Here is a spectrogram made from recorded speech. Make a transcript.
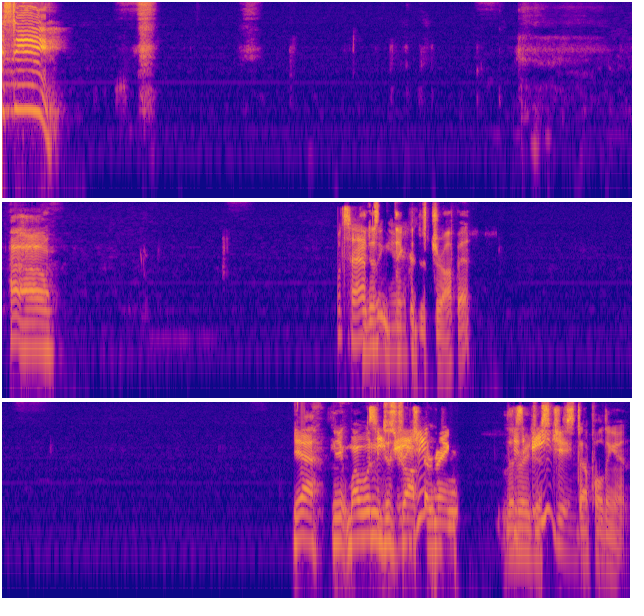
Wisty! Uh oh. What's happening? He doesn't here? think to just drop it. Yeah. Why wouldn't he he just drop the ring? Literally He's just aging. stop holding it.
